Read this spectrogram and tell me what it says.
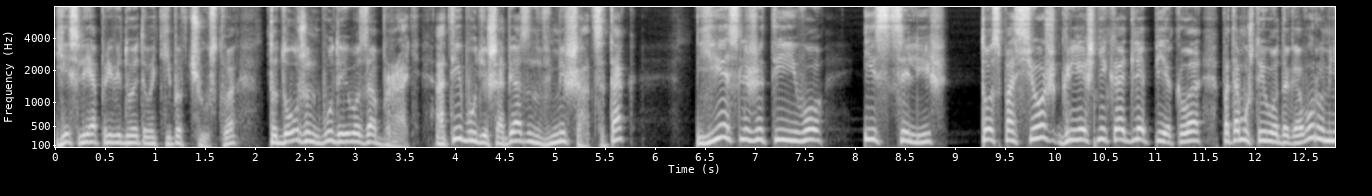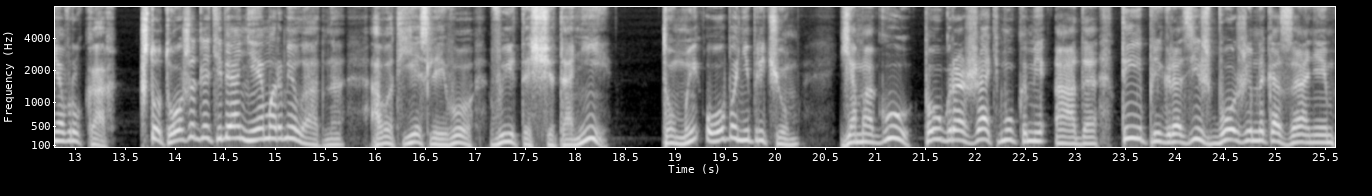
если я приведу этого типа в чувство, то должен буду его забрать, а ты будешь обязан вмешаться, так? Если же ты его исцелишь, то спасешь грешника для пекла, потому что его договор у меня в руках, что тоже для тебя не мармеладно. А вот если его вытащат они, то мы оба ни при чем. Я могу поугрожать муками ада, ты пригрозишь Божьим наказанием,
